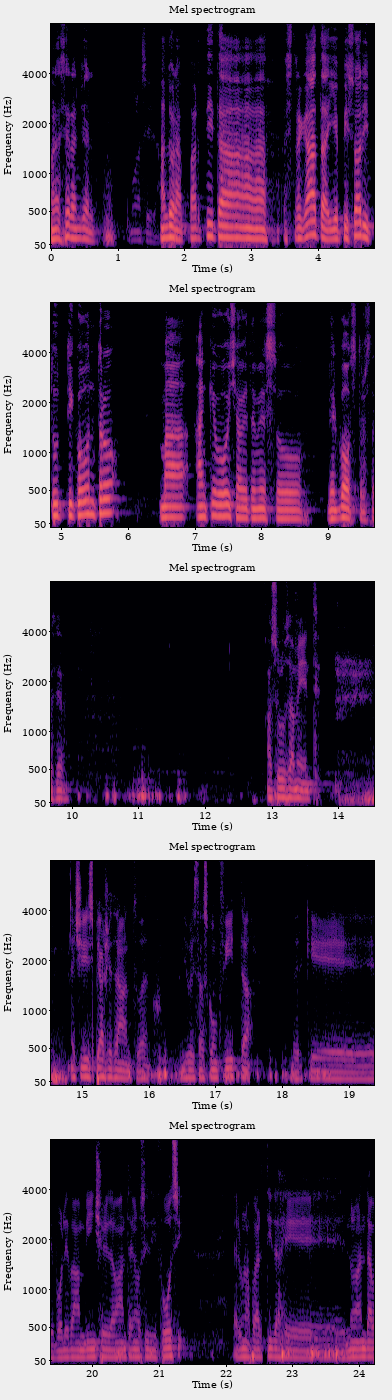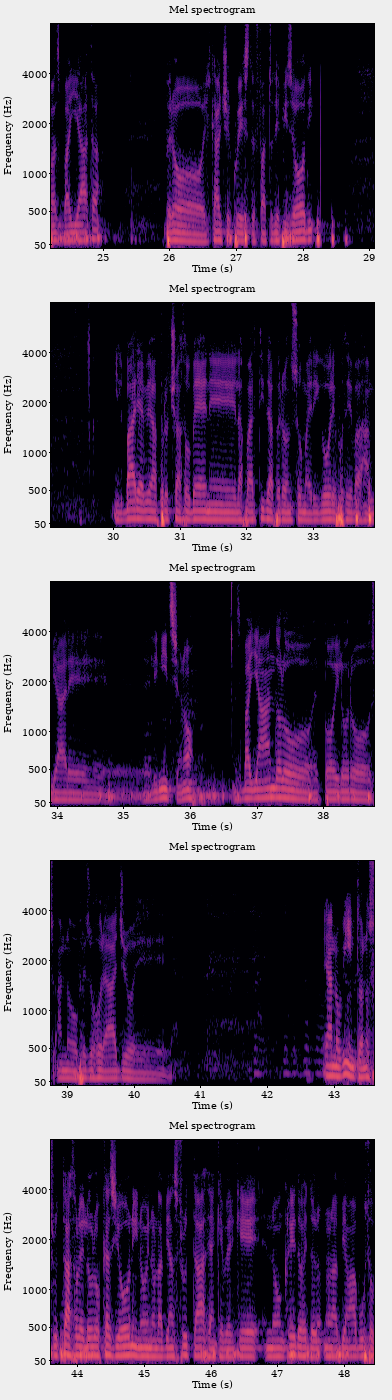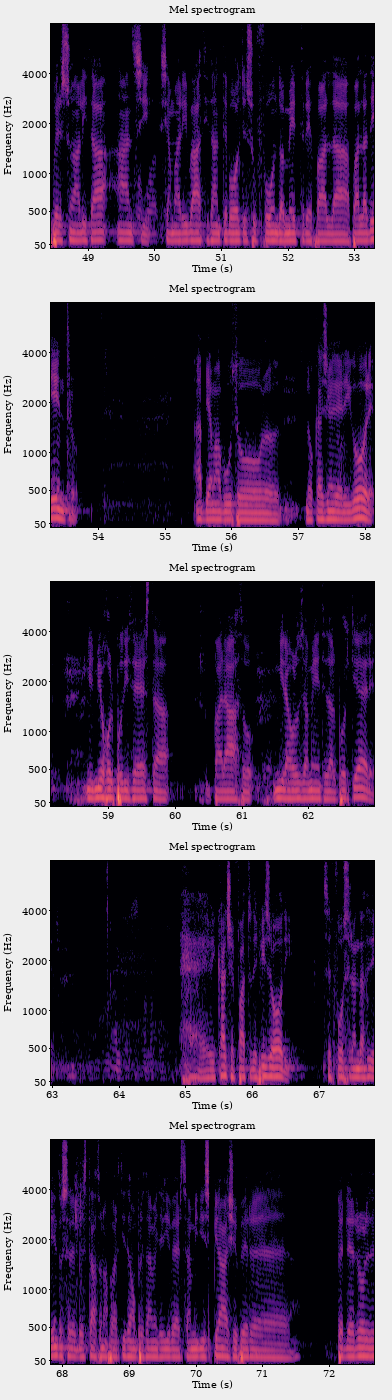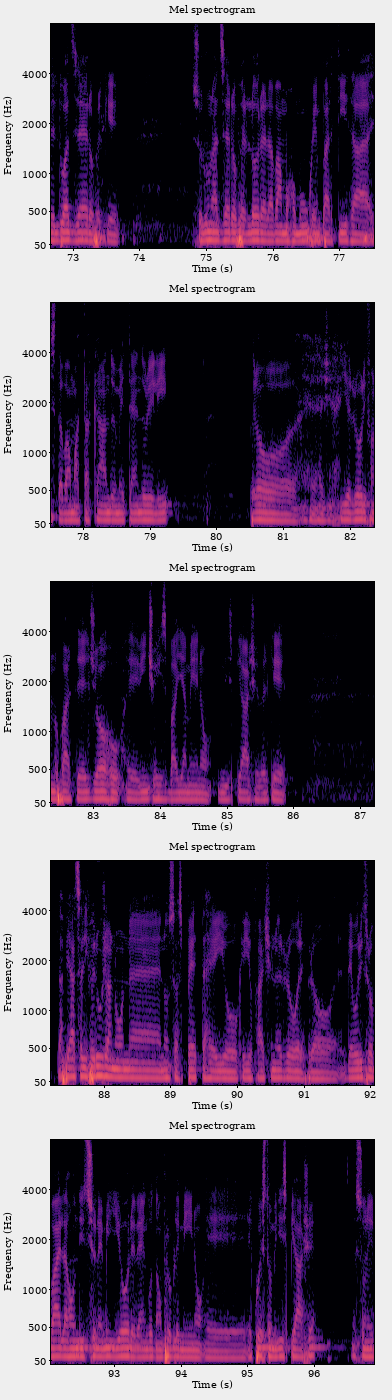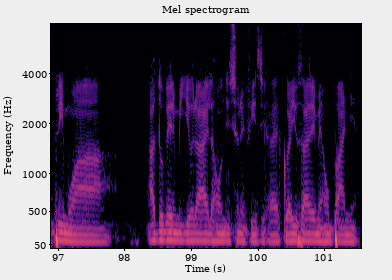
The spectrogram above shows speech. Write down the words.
Buonasera Angela. Buonasera. Allora, partita stregata, gli episodi tutti contro, ma anche voi ci avete messo del vostro stasera. Assolutamente. E ci dispiace tanto ecco, di questa sconfitta perché volevamo vincere davanti ai nostri tifosi. Era una partita che non andava sbagliata, però il calcio è questo, è fatto di episodi. Il Bari aveva approcciato bene la partita, però insomma il rigore poteva cambiare l'inizio, no? Sbagliandolo e poi loro hanno preso coraggio e e hanno vinto, hanno sfruttato le loro occasioni, noi non le abbiamo sfruttate anche perché non credo che non abbiamo avuto personalità, anzi siamo arrivati tante volte su fondo a mettere palla, palla dentro, abbiamo avuto l'occasione del rigore, il mio colpo di testa parato miracolosamente dal portiere, eh, il calcio è fatto di episodi, se fossero andati dentro sarebbe stata una partita completamente diversa, mi dispiace per... Eh, per l'errore del 2-0 perché sull'1-0 per loro eravamo comunque in partita e stavamo attaccando e mettendoli lì. Però eh, gli errori fanno parte del gioco e vince chi sbaglia meno. Mi dispiace perché la piazza di Perugia non, eh, non si aspetta che io, che io, faccia un errore però devo ritrovare la condizione migliore vengo da un problemino e, e questo mi dispiace. Sono il primo a, a dover migliorare la condizione fisica ecco, aiutare i miei compagni.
